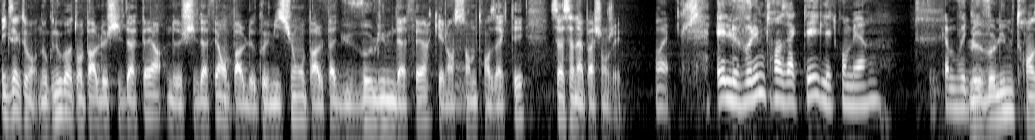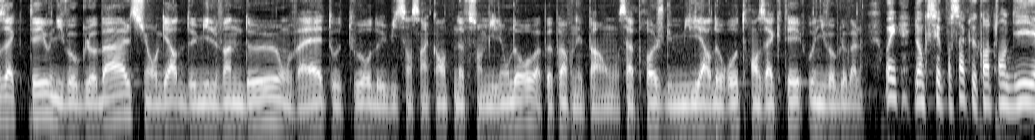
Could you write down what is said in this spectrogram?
Exactement. Donc nous, quand on parle de chiffre d'affaires, de chiffre d'affaires, on parle de commission, on parle pas du volume d'affaires qui est l'ensemble transacté. Ça, ça n'a pas changé. Ouais. Et le volume transacté, il est de combien? Le volume transacté au niveau global, si on regarde 2022, on va être autour de 850-900 millions d'euros à peu près. On pas, on s'approche du milliard d'euros transactés au niveau global. Oui, donc c'est pour ça que quand on dit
